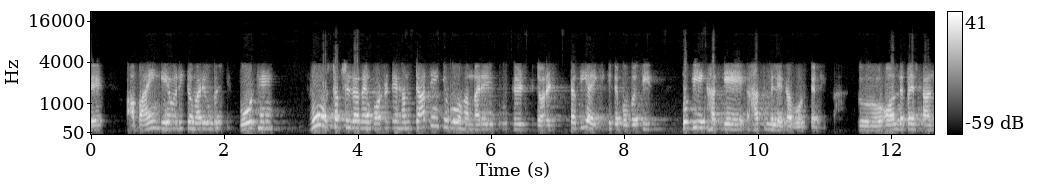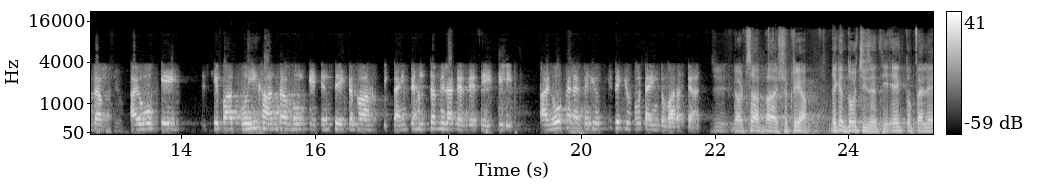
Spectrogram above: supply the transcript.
से आप आएँगे और ये जो हमारे ओवरसीज वोट हैं, वो सबसे ज़्यादा इम्पोर्टेंट है। हम चाहते हैं कि वो हमारे टू थर्ड मेजोरिटी तभी आएगी कि जब ओवरसीज को भी एक हक के, हक मिलेगा वोट करने का तो ऑल द बेस्ट खान साहब आई होप के इसके बाद वही खान साहब होंगे जिनसे एक दफ़ा, एक टाइम पे हम सब मिला करते थे इसीलिए। आई होप एंड मेरी उम्मीद है कि वो टाइम दोबारा से जी, डॉक्टर साहब शुक्रिया। देखिए, दो चीज़ें थी। एक तो पहले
